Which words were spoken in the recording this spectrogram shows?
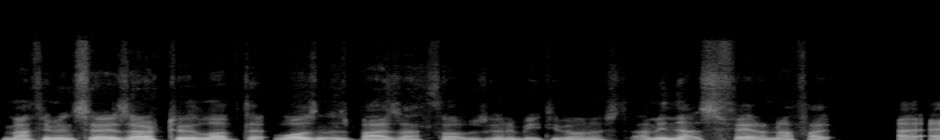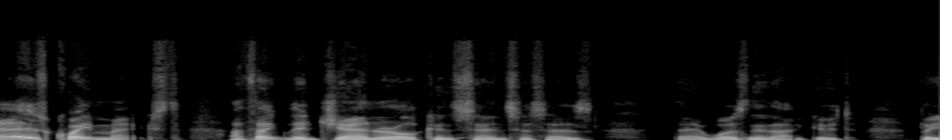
Matthewman says our two loved it. Wasn't as bad as I thought it was going to be, to be honest. I mean, that's fair enough. I, it is quite mixed. I think the general consensus is that it wasn't that good. But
